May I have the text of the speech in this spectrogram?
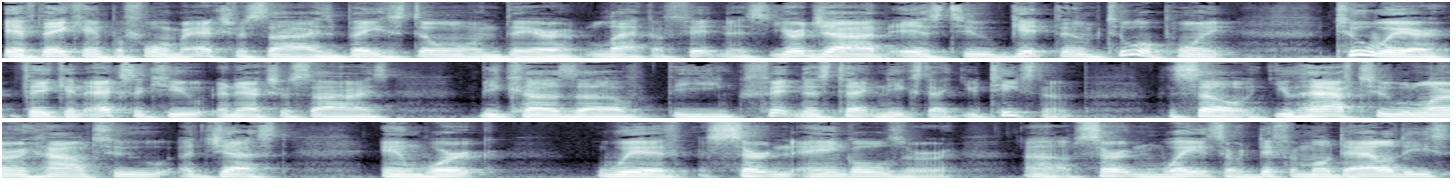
if they can perform an exercise based on their lack of fitness. Your job is to get them to a point to where they can execute an exercise because of the fitness techniques that you teach them. So you have to learn how to adjust and work with certain angles or uh, certain weights or different modalities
